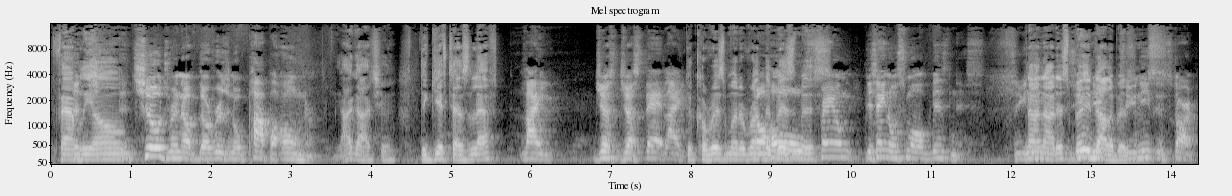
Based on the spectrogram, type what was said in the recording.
Family the, owned. the children of the original Papa owner, I got you. The gift has left. like just just that, like The charisma to run the the, business. family. This ain't no small business. So you Nah, need nah, this so billion need- dollar So you need to start.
